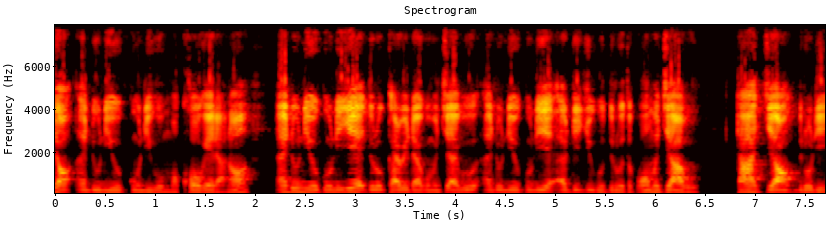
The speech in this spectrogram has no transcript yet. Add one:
ကြောင့်အန်တိုနီယိုကွန်ဒီကိုမခေါ်ခဲ့တာနော် အန်တိုနီယိုကွန်ဒီရဲ့သူတို့ character ကိုမကြိုက်ဘူးအန်တိုနီယိုကွန်ဒီရဲ့ attitude ကိုသူတို့သဘောမကျဘူးဒါကြောင့်သူတို့ဒီ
